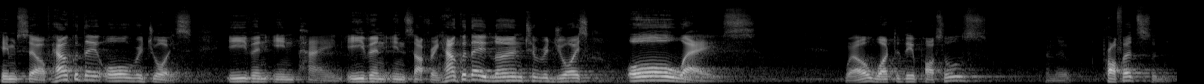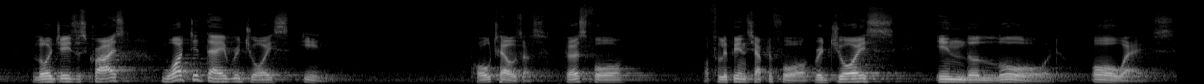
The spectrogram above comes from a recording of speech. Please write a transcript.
himself. How could they all rejoice, even in pain, even in suffering? How could they learn to rejoice always? Well, what did the apostles and the prophets and the Lord Jesus Christ, what did they rejoice in? Paul tells us, verse 4 of Philippians chapter 4 rejoice in the Lord always.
